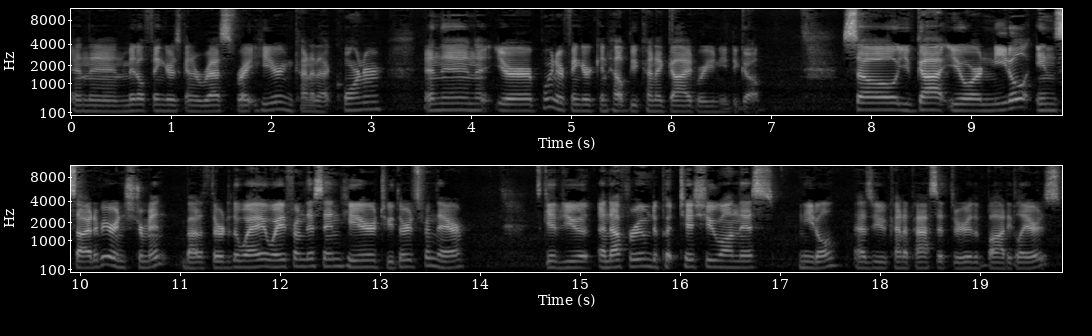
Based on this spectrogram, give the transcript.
and then middle finger is going to rest right here in kind of that corner, and then your pointer finger can help you kind of guide where you need to go. So you've got your needle inside of your instrument, about a third of the way away from this end here, two thirds from there. It gives you enough room to put tissue on this needle as you kind of pass it through the body layers.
